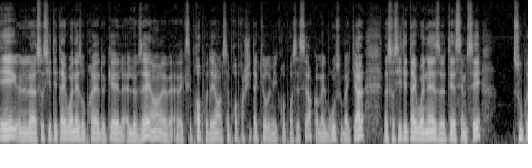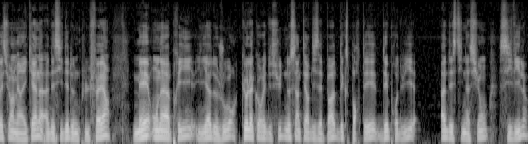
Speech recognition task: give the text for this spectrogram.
et la société taïwanaise auprès de laquelle elle le faisait, hein, avec sa propre architecture de microprocesseurs comme Elbrus ou Baikal, la société taïwanaise TSMC, sous pression américaine, a décidé de ne plus le faire. Mais on a appris il y a deux jours que la Corée du Sud ne s'interdisait pas d'exporter des produits à destination civile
